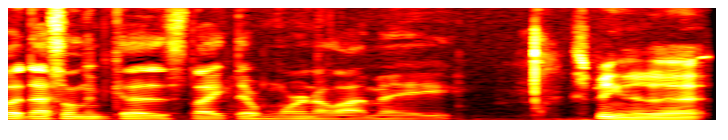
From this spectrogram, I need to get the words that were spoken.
but that's only because like there weren't a lot made. Speaking of that,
